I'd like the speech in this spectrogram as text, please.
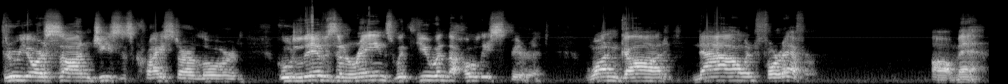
Through your Son, Jesus Christ our Lord, who lives and reigns with you in the Holy Spirit, one God, now and forever. Amen.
